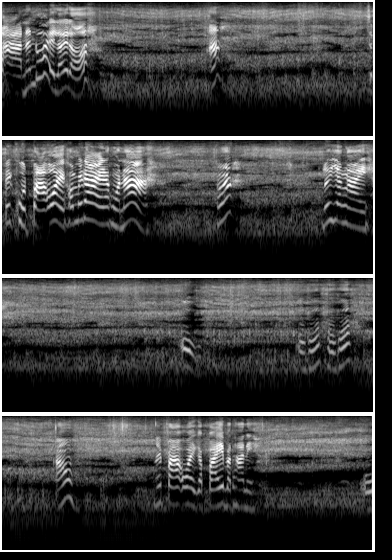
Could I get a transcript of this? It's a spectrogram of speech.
ป่านั้นด้วยเลยเหรออะจะไปขุดป่าอ้อยเขาไม่ได้นะหัวหน้าฮะหรือยังไง โอ้ อ้โหโอ้โหเอาในป่าอ้อยกับไปบัดฮานี่ โอ้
